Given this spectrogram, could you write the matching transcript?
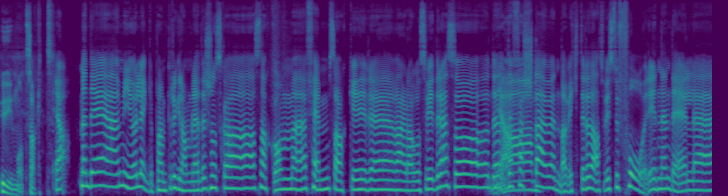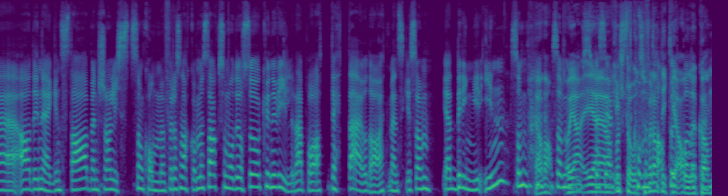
uimotsagt. Ja, men det er mye å legge på en programleder som skal snakke om eh, fem saker eh, hver dag osv. Så, videre. så det, Ja. det første er jo enda viktigere, da. At hvis du får inn en del eh, av din egen stab, en journalist som kommer for å snakke om en sak, så må du også kunne hvile deg på at dette er jo da et menneske som jeg bringer inn som, Ja da, som og jeg, jeg har forståelse for at ikke alle kan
